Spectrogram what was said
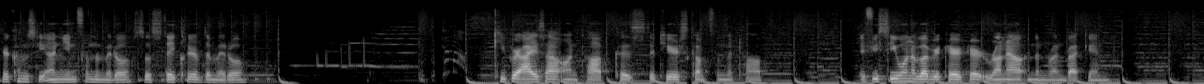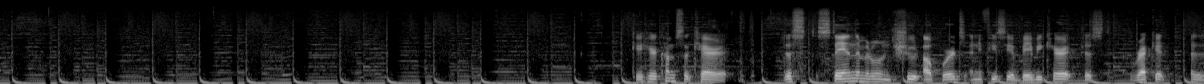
Here comes the onion from the middle, so stay clear of the middle. Keep your eyes out on top, because the tears come from the top. If you see one above your character, run out and then run back in. Okay, here comes the carrot. Just stay in the middle and shoot upwards, and if you see a baby carrot, just wreck it, uh,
